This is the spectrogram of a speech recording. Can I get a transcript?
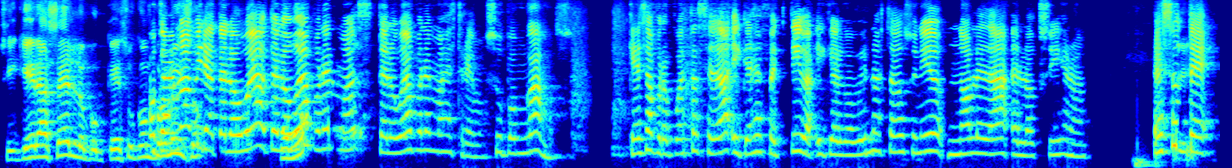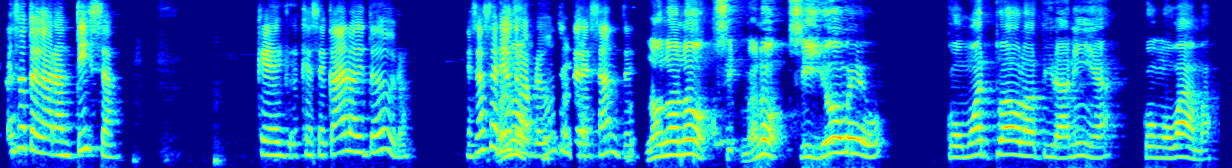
si quiere hacerlo porque es su compromiso. mira, te lo voy a, te lo voy a poner más, te lo voy a poner más extremo. Supongamos que esa propuesta se da y que es efectiva y que el gobierno de Estados Unidos no le da el oxígeno. Eso te, eso te garantiza que, se cae la dictadura? Esa sería otra pregunta interesante. No, no, no. Si, bueno, si yo veo cómo ha actuado la tiranía con Obama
